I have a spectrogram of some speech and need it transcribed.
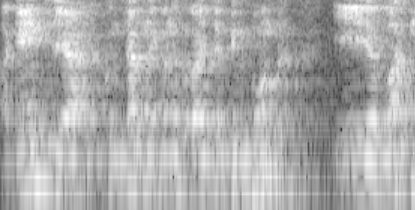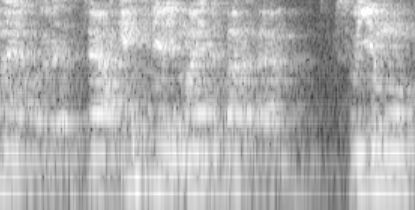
агенція концертна, яка називається Пінг-Понг. І, власне, е, ця агенція має тепер е, в своєму,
